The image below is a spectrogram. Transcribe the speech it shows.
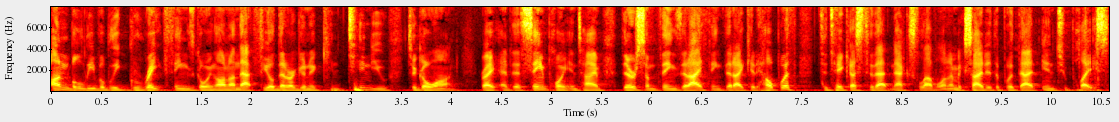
unbelievably great things going on on that field that are going to continue to go on, right? At the same point in time, there's some things that I think that I could help with to take us to that next level. And I'm excited to put that into place.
